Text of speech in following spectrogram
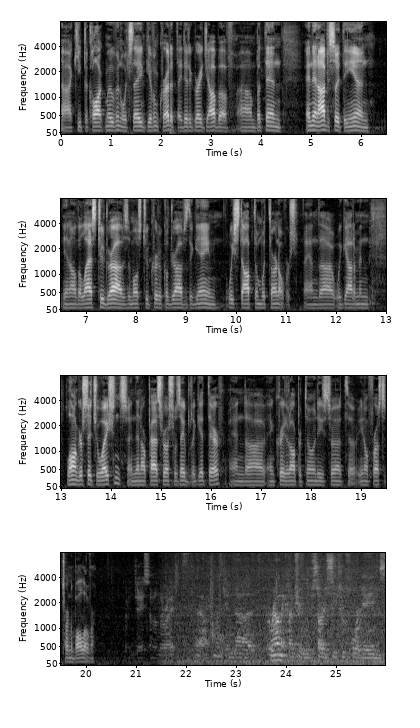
uh, keep the clock moving, which they give them credit. They did a great job of. Um, but then, and then obviously at the end, you know, the last two drives, the most two critical drives of the game, we stopped them with turnovers, and uh, we got them in longer situations, and then our pass rush was able to get there and uh, and created opportunities to, to, you know for us to turn the ball over. Jason on the right. Yeah, Lincoln. Uh, around the country, we've started to see through four games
